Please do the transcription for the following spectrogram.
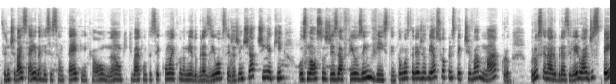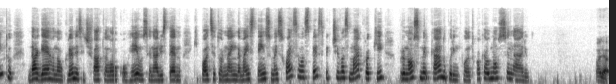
se a gente vai sair da recessão técnica ou não, o que, que vai acontecer com a economia do Brasil, ou seja, a gente já tinha aqui os nossos desafios em vista. Então, gostaria de ouvir a sua perspectiva macro para o cenário brasileiro, a despeito da guerra na Ucrânia, se de fato ela ocorrer, um cenário externo que pode se tornar ainda mais tenso, mas quais são as perspectivas macro aqui para o nosso mercado por enquanto? Qual é o nosso cenário? Olha,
